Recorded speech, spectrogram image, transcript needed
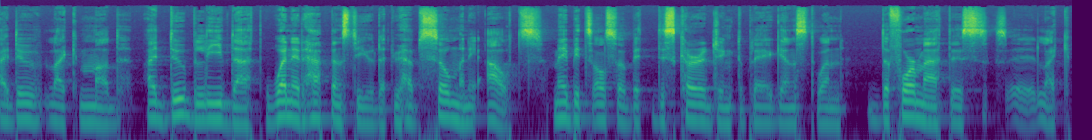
I do like Mud. I do believe that when it happens to you that you have so many outs, maybe it's also a bit discouraging to play against when the format is uh, like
